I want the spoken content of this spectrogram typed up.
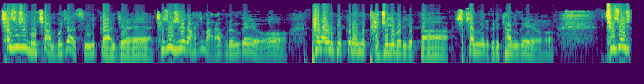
최순실 눈치 안 보지 않습니까? 이제 최순실이가 하지 마라 그런 거예요. 평화 올림픽 꺼내면 다 죽여버리겠다. 13년에 그렇게 한 거예요. 최순실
